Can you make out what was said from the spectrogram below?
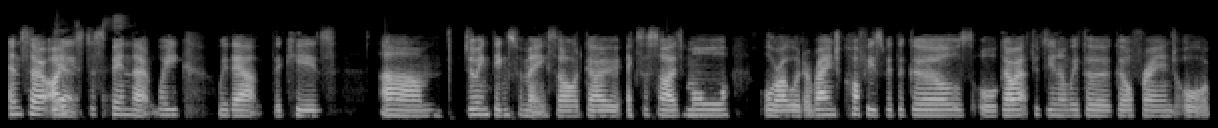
And so I used to spend that week without the kids um, doing things for me. So I'd go exercise more, or I would arrange coffees with the girls, or go out for dinner with a girlfriend, or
